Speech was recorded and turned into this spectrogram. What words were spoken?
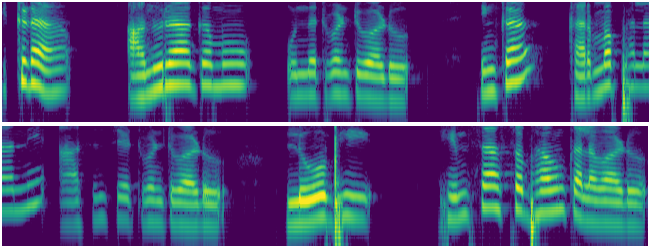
ఇక్కడ అనురాగము ఉన్నటువంటి వాడు ఇంకా కర్మఫలాన్ని ఆశించేటువంటి వాడు లోభి హింసా స్వభావం కలవాడు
